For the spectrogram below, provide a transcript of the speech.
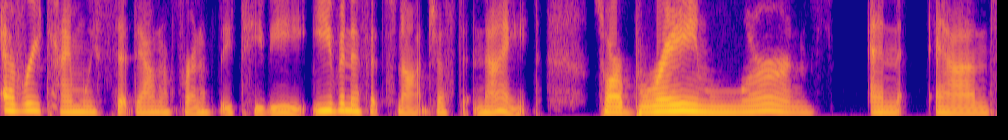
every time we sit down in front of the TV, even if it's not just at night. So our brain learns and, and,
